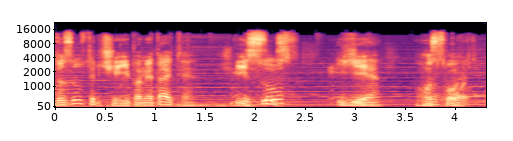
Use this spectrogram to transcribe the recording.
До зустрічі і пам'ятайте, Ісус є Господь.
